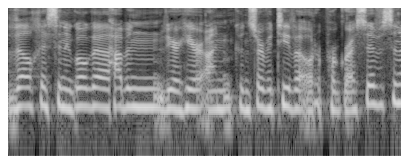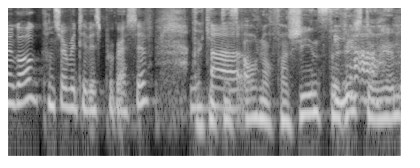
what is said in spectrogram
Welche Synagoge haben wir hier? Eine konservative oder progressive Synagoge? Konservativ ist progressive. Da gibt es auch noch verschiedenste ja. Richtungen.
